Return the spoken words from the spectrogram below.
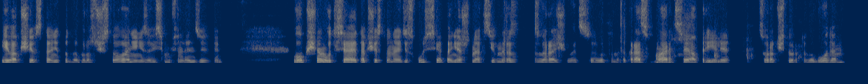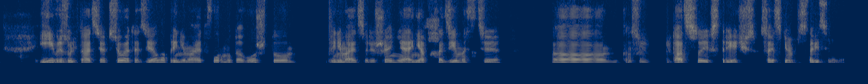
и вообще встанет под вопрос существования независимой Финляндии. В общем, вот вся эта общественная дискуссия, конечно, активно разворачивается. Вот как раз в марте-апреле 1944 года. И в результате все это дело принимает форму того, что принимается решение о необходимости э, консультаций, встреч с советскими представителями.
